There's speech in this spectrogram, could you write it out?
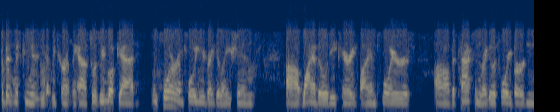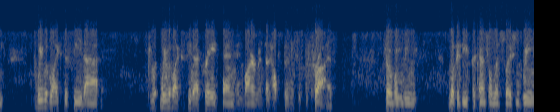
the business community that we currently have. So as we look at employer employee regulations, uh, liability carried by employers, uh, the tax and regulatory burden, we would like to see that we would like to see that create an environment that helps businesses to thrive. So when we look at these potential legislations, we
